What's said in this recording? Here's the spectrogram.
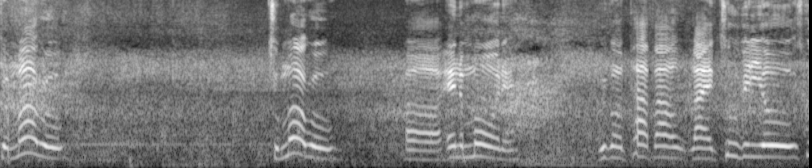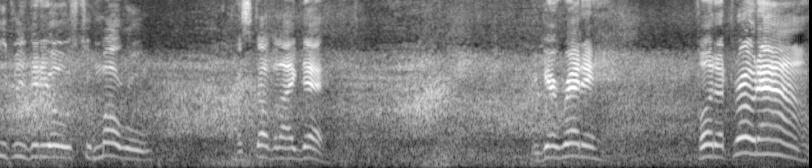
tomorrow tomorrow uh, in the morning, we're gonna pop out like two videos, two, three videos tomorrow and stuff like that. And get ready for the throwdown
